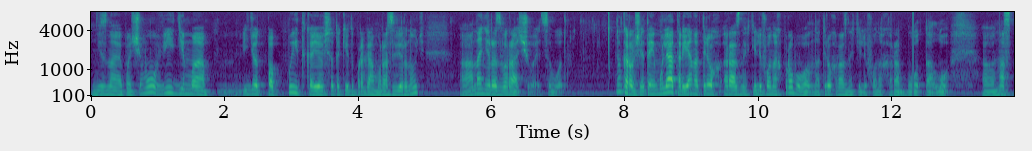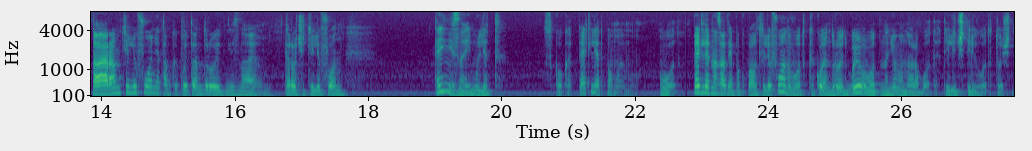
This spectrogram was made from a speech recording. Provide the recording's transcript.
Не знаю почему, видимо, идет попытка ее все-таки эту программу развернуть, а она не разворачивается, вот. Ну, короче, это эмулятор. Я на трех разных телефонах пробовал, на трех разных телефонах работало. Э, на старом телефоне, там какой-то Android, не знаю. Короче, телефон, да я не знаю, ему лет сколько? Пять лет, по-моему. Вот. Пять лет назад я покупал телефон, вот какой Android был, вот на нем оно работает. Или 4 года точно.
